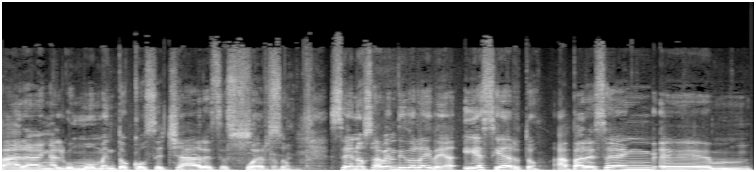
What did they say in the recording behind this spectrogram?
para en algún momento cosechar ese esfuerzo. Se nos ha vendido la idea, y es cierto, aparecen eh,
